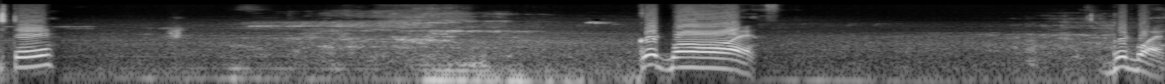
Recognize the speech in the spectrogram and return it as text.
stay good boy good boy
